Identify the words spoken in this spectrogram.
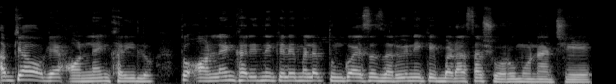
अब क्या हो गया? ऑनलाइन खरीद लो। तो ऑनलाइन खरीदने के लिए मतलब तुमको ऐसा ज़रूरी नहीं कि एक बड़ा सा शोरूम होना चाहिए,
